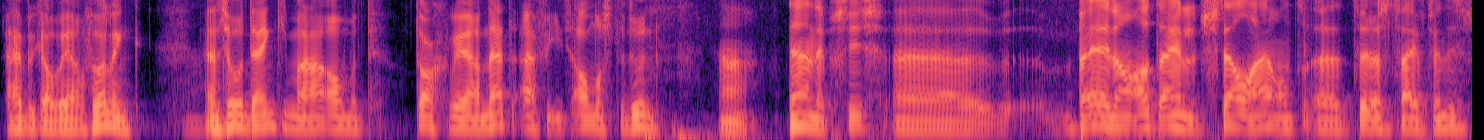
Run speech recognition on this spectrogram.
heb ik alweer een vulling. Ja. En zo denk je maar om het toch weer net even iets anders te doen. Ja. Ja, nee, precies. Uh, ben je dan uiteindelijk, stel, hè, want uh, 2025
